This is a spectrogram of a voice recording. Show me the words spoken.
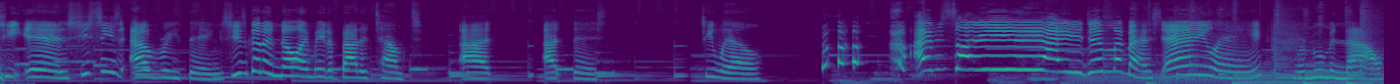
she is. She sees everything. She's gonna know I made a bad attempt at at this. She will. I'm sorry. I did my best. Anyway, we're moving now.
